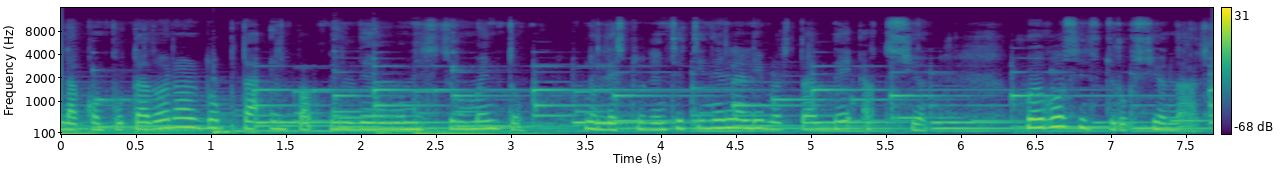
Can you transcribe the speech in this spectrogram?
La computadora adopta el papel de un instrumento. El estudiante tiene la libertad de acción. Juegos instruccionales.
